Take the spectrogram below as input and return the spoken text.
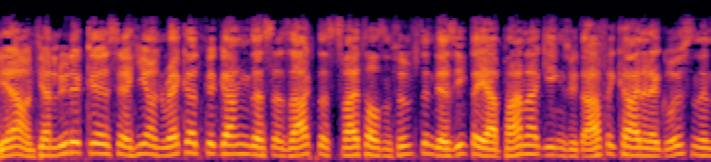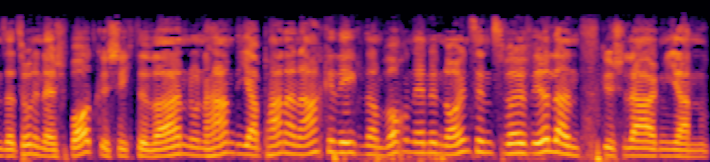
Ja, und Jan Lüdecke ist ja hier on Record gegangen, dass er sagt, dass 2015 der Sieg der Japaner gegen Südafrika eine der größten Sensationen in der Sportgeschichte war. Nun haben die Japaner nachgelegt und am Wochenende 1912 Irland geschlagen, Jan.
